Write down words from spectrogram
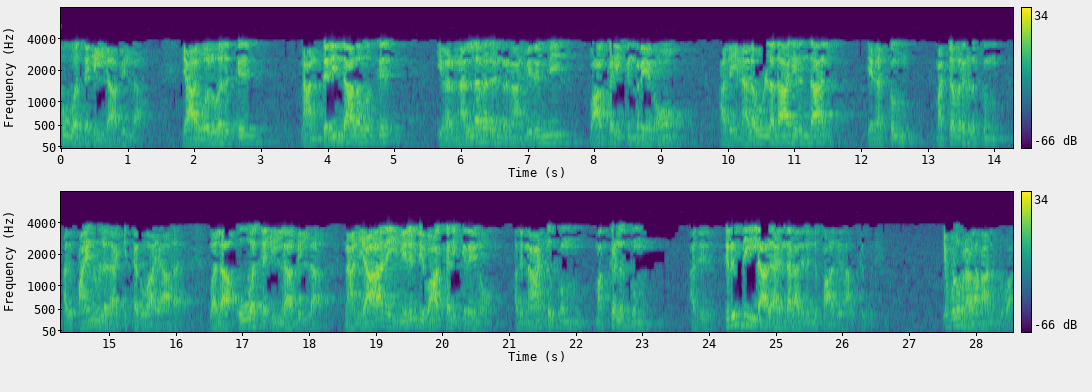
பூவத்த இல்லா பில்லா. யார் ஒருவருக்கு நான் தெரிந்த அளவுக்கு இவர் நல்லவர் என்று நான் விரும்பி வாக்களிக்கின்றேனோ அதை நலவுள்ளதாக இருந்தால் எனக்கும் மற்றவர்களுக்கும் அது பயனுள்ளதாக்கி தருவாயாக. வலா பூவத்த இல்லா பில்லா. நான் யாரை விரும்பி வாக்களிக்கிறேனோ அது நாட்டுக்கும் மக்களுக்கும் அது திருப்தி இல்லாத இருந்தால் அதிலிருந்து பாதுகாத்து விடு. எவ்வளவு ஒரு அழகான துவா.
